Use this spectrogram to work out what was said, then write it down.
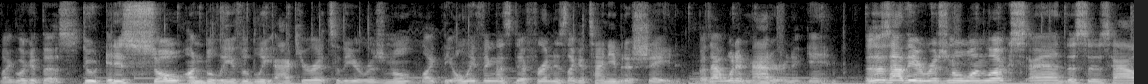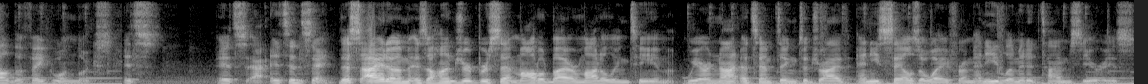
like, look at this. Dude, it is so unbelievably accurate to the original. Like, the only thing that's different is, like, a tiny bit of shade. But that wouldn't matter in a game. This is how the original one looks, and this is how the fake one looks. It's... It's it's insane. This item is 100% modeled by our modeling team. We are not attempting to drive any sales away from any limited time series.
